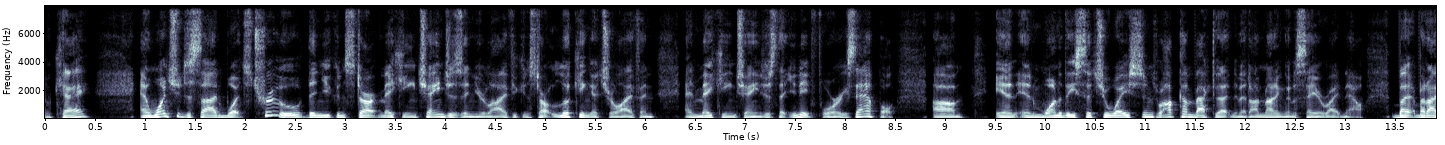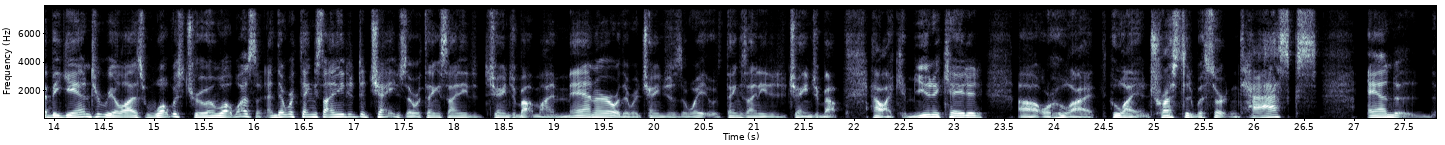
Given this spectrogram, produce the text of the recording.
Okay. And once you decide what's true, then you can start making changes in your life. You can start looking at your life and, and making changes that you need. For example, um, in, in one of these situations, well, I'll come back to that in a minute. I'm not even going to say it right now, but, but I began to realize what was true and what wasn't. And there were things I needed to change. There were things I needed to change about my manner, or there were changes the way, things I needed to change about how I communicated, uh, or who I, who I entrusted with certain tasks. And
